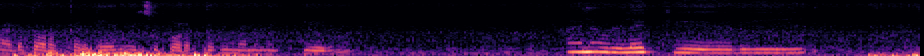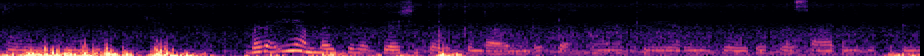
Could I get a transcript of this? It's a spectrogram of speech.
നട തുറക്കട്ടെ എന്ന് വെച്ച് പുറത്ത് ഇങ്ങനെ നിൽക്കുകയായിരുന്നു. അങ്ങനെ ഉള്ളിൽ കയറി തൊഴുതു. ഇവിടെ ഈ അമ്പലത്തിൽ അത്യാവശ്യം തിരക്കുണ്ടാവലുണ്ട് കേട്ടോ. അങ്ങനെ കയറി തൊഴുതു പ്രസാദം കിട്ടി.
